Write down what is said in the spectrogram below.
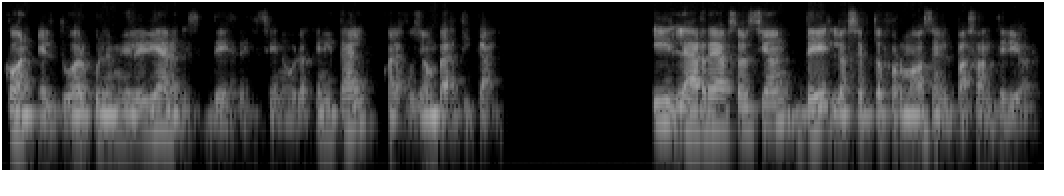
con el tubérculo mülleriano, que es desde el seno urogenital, con la fusión vertical. Y la reabsorción de los septos formados en el paso anterior.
